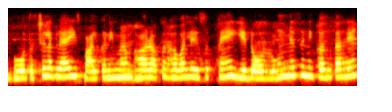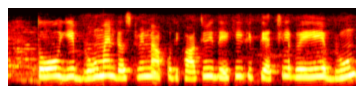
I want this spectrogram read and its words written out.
बहुत अच्छा लग रहा है इस बालकनी में हम बाहर आकर हवा ले सकते हैं। ये डोर रूम में से निकलता है। तो ये ब्रूम एंड डस्टबिन मैं आपको दिखाती हूँ। ये देखिए कितनी अच्छी लग रही है ये ब्रूम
